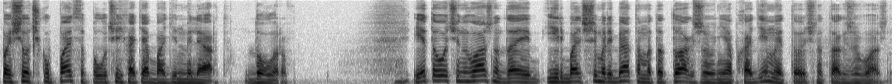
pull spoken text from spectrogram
по щелчку пальца получить хотя бы 1 миллиард долларов. И это очень важно, да, и, и большим ребятам это также необходимо и точно так же важно.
